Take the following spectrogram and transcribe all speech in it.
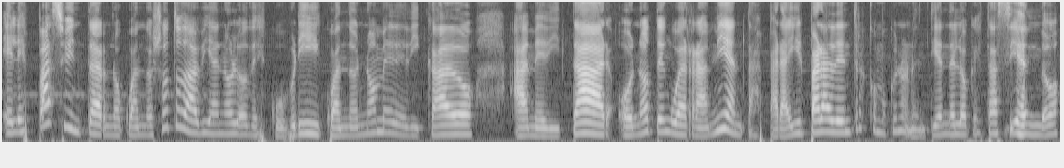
el espacio interno, cuando yo todavía no lo descubrí, cuando no me he dedicado a meditar o no tengo herramientas para ir para adentro, es como que uno no entiende lo que está haciendo,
